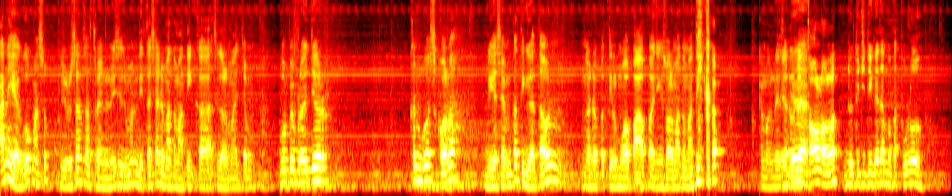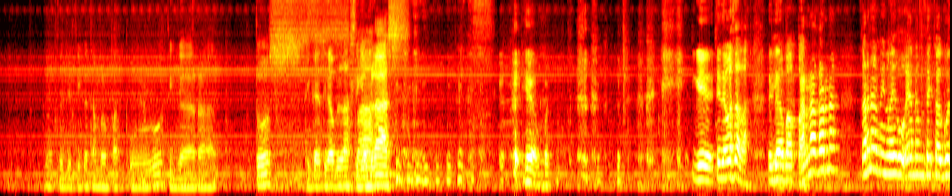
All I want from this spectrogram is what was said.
aneh ya gue masuk jurusan sastra Indonesia cuman di tesnya ada matematika segala macam gue sampai belajar. Kan gue sekolah di SMK 3 tahun nggak dapet ilmu apa apa anjing soal matematika emang dasar Yaudah. udah tolol. 273 tambah 40 tujuh tiga tambah empat puluh tiga ratus. 313 tiga belas ya ampun. Gini, tidak masalah. Tidak apa-apa. Karena karena karena nilai UN MTK gue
